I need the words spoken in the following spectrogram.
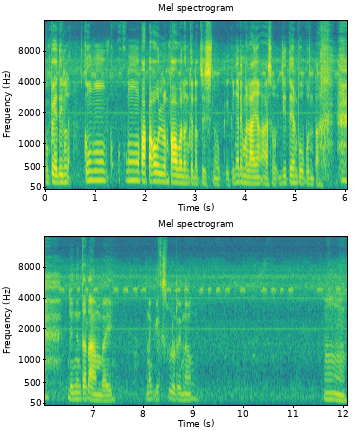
Kung pwede kung kung papakawalan pawalan ko na si Snoopy, kunyari malayang aso, dito yan pupunta. Diyan yung tatambay. Nag-explore rin ako. Hmm,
